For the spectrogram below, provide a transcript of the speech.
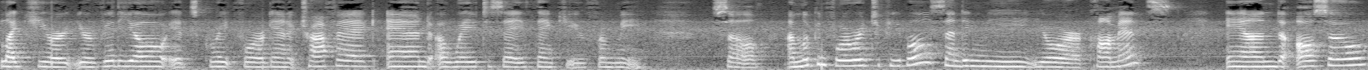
like your your video. It's great for organic traffic and a way to say thank you from me. So I'm looking forward to people sending me your comments and also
